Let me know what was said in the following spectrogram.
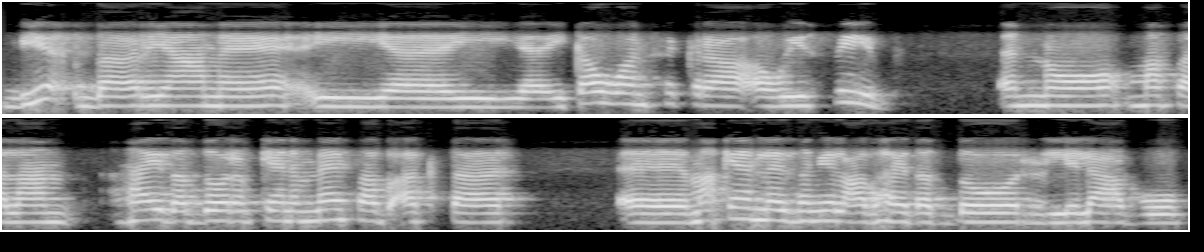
بيقدر يعني يكون فكرة أو يصيب إنه مثلا هيدا الدور كان مناسب أكثر آه، ما كان لازم يلعب هيدا الدور اللي لعبه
